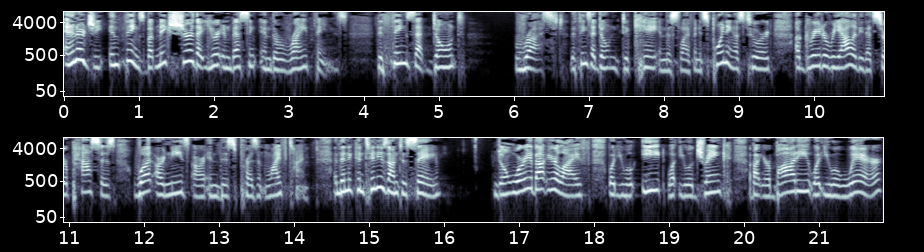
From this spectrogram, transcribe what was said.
energy in things, but make sure that you're investing in the right things. The things that don't rust, the things that don't decay in this life. And it's pointing us toward a greater reality that surpasses what our needs are in this present lifetime. And then it continues on to say, don't worry about your life, what you will eat, what you will drink, about your body, what you will wear.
